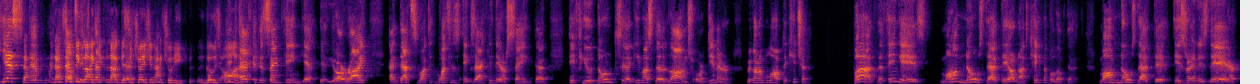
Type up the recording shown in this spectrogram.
Yes, that, uh, that's, that's, something it, like that, like the yeah. situation actually goes on. Exactly the same thing. Yeah, you are right, and that's what what is exactly they are saying that if you don't uh, give us the lunch or dinner, we're gonna blow up the kitchen. But the thing is, mom knows that they are not capable of that. Mom knows that the, Israel is there.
